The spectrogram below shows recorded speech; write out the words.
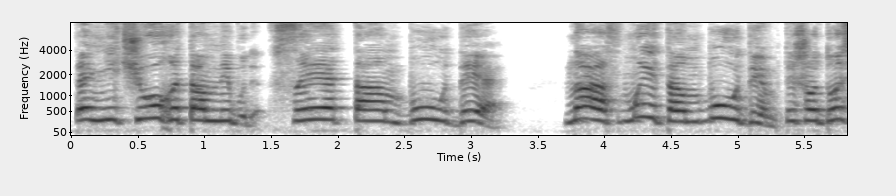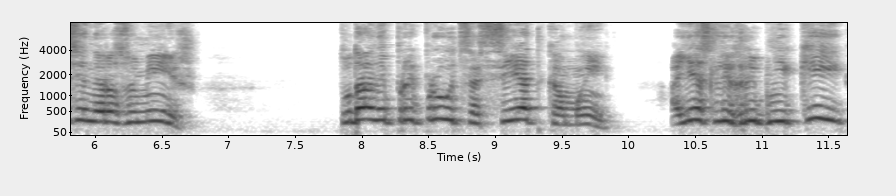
та нічого там не буде. Все там буде. Нас, ми там будемо. Ти що досі не розумієш? Туди не припруться сітками. А якщо грибники,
